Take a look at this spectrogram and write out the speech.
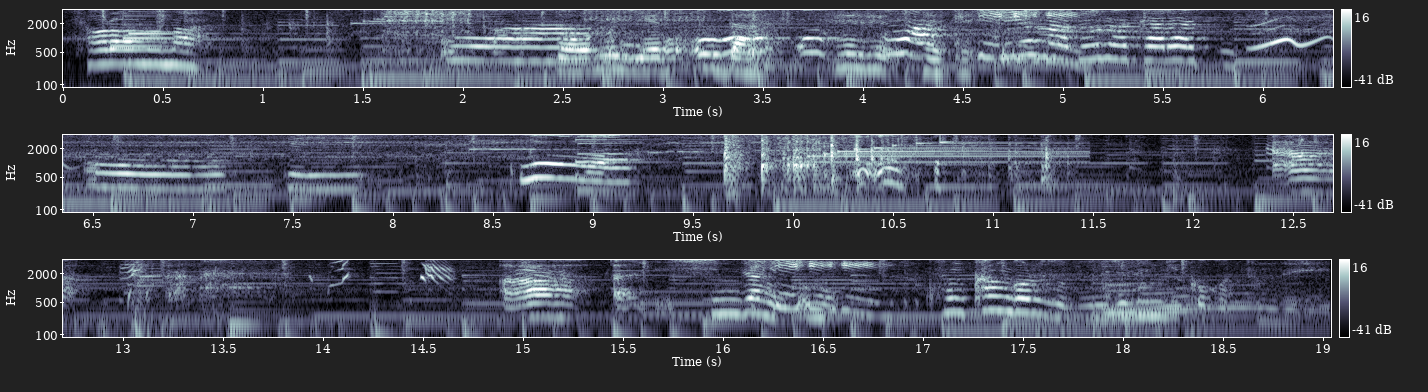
설아 누나. 우와. 너무 예쁘다. 리오나 누나 잘하지? 어, 오케이 우와. 아, 아, 아 심장이 너무 쿵쾅거려서 문제 생길 것 같은데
